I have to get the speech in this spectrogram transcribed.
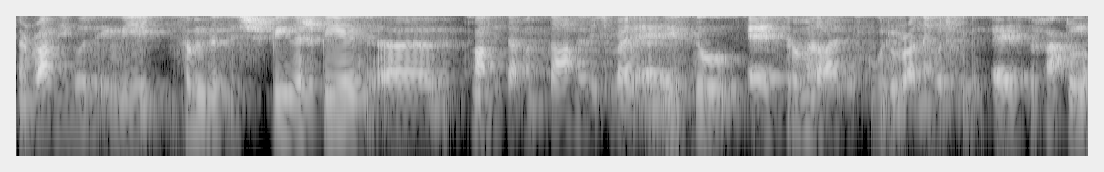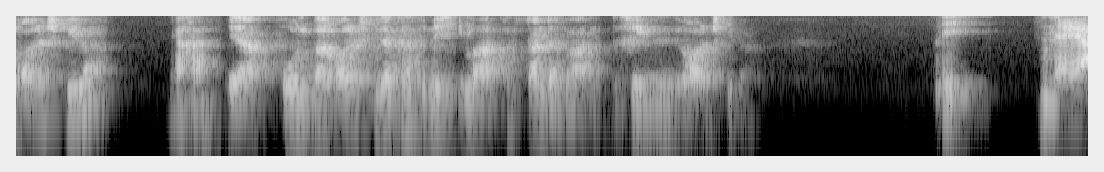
wenn Rodney Hood irgendwie 75 Spiele spielt, äh, 20 davon startet, Ich meine, er dann ist, siehst du er ist, 35 gute Rodney Hood Spiele. er ist de facto ein Rollenspieler. Ja. Ja, und bei Rollenspielern kannst du nicht immer konstant erwarten. Deswegen sind sie Rollenspieler. Naja,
